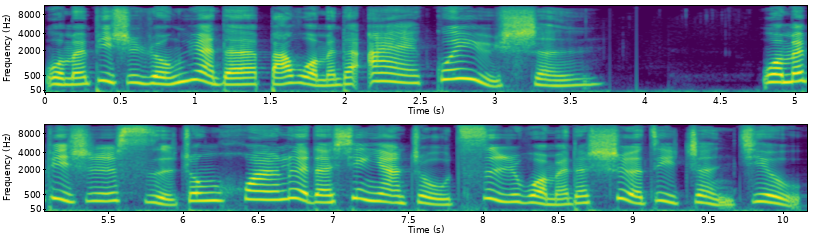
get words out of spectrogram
我们必须永远的把我们的爱归于神。我们必须始终欢乐的信仰主赐予我们的赦罪拯救。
